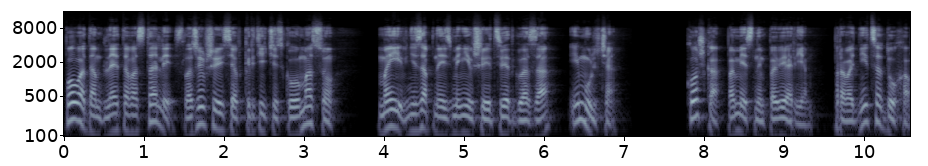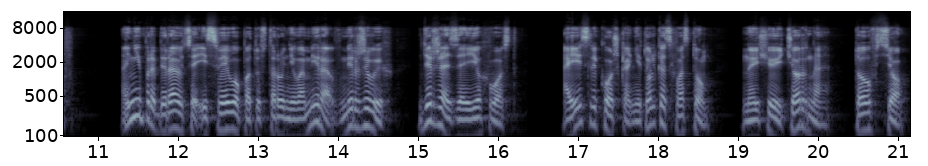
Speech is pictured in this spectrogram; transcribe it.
Поводом для этого стали сложившиеся в критическую массу мои внезапно изменившие цвет глаза и мульча. Кошка, по местным поверьям, проводница духов. Они пробираются из своего потустороннего мира в мир живых, держась за ее хвост. А если кошка не только с хвостом, но еще и черная, то все.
